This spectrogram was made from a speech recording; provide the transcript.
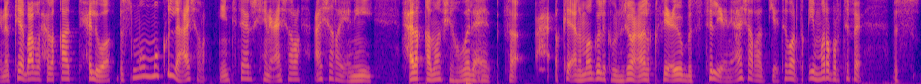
يعني okay بعض الحلقات حلوة بس مو مو كلها 10 يعني أنت تعرف يعني 10 10 يعني حلقة ما فيها ولا عيب. ف okay أنا ما أقول لكم ان هجوم العمالقة فيه عيوب بس still يعني 10 يعتبر تقييم مرة مرتفع. بس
